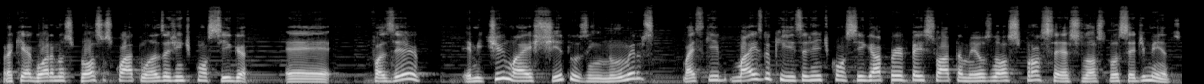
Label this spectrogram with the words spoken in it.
para que agora nos próximos quatro anos a gente consiga é, fazer, emitir mais títulos em números mas que mais do que isso a gente consiga aperfeiçoar também os nossos processos, nossos procedimentos.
